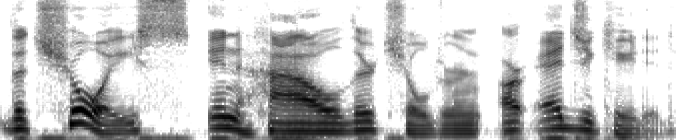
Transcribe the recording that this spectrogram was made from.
the choice in how their children are educated.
